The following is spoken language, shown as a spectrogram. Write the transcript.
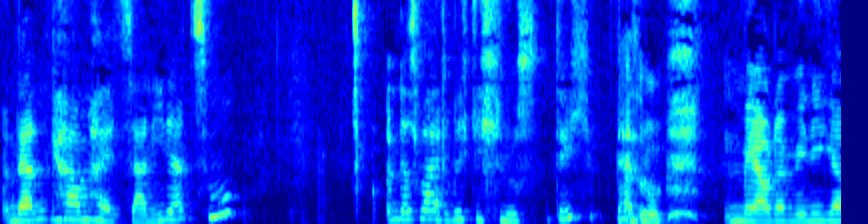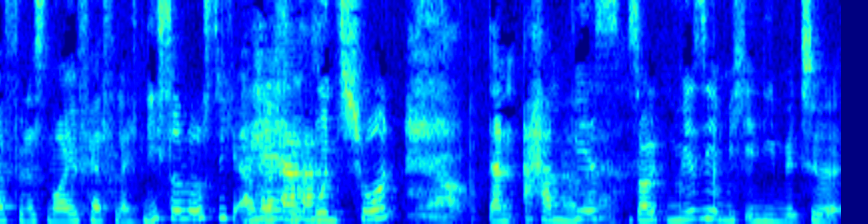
Und dann kam halt Sunny dazu. Und das war halt richtig lustig. Also mehr oder weniger für das neue Pferd vielleicht nicht so lustig, aber ja. für uns schon. Ja. Dann haben wir sollten wir sie nämlich in die Mitte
